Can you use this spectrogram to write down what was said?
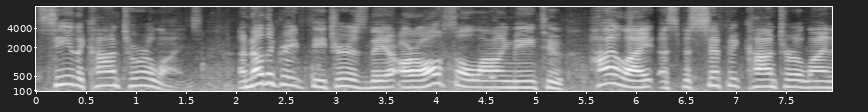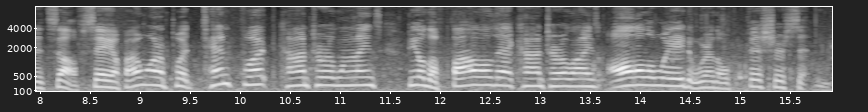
see the contour lines. Another great feature is they are also allowing me to highlight a specific contour line itself. Say if I want to put 10 foot contour lines, be able to follow that contour lines all the way to where the fish are sitting.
